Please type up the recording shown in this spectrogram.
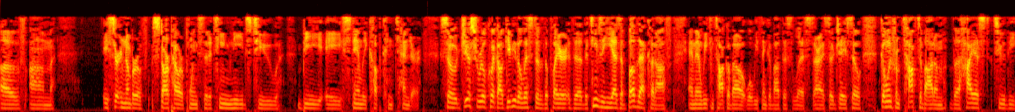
of um, a certain number of star power points that a team needs to be a Stanley Cup contender. So just real quick, I'll give you the list of the player, the the teams that he has above that cutoff, and then we can talk about what we think about this list. All right, so Jay, so going from top to bottom, the highest to the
